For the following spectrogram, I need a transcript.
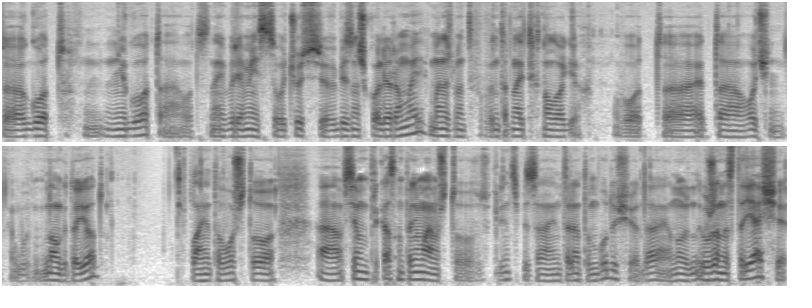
э, год, не год, а вот с ноября месяца учусь в бизнес-школе РМА, менеджмент в интернет-технологиях. Вот, э, это очень как бы, много дает плане того, что э, все мы прекрасно понимаем, что, в принципе, за интернетом будущее, да, оно уже настоящее,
